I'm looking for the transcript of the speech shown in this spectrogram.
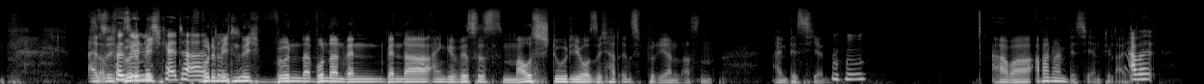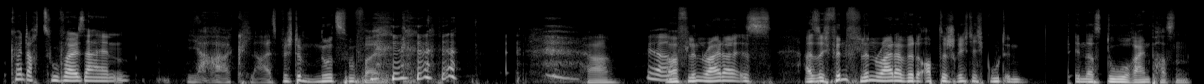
Also so ich würde mich, Persönlichkeit hat. würde mich nicht wunder- wundern, wenn, wenn da ein gewisses Mausstudio sich hat inspirieren lassen. Ein bisschen. Mhm. Aber, aber nur ein bisschen vielleicht. Aber könnte auch Zufall sein. ja, klar, ist bestimmt nur Zufall. ja. Ja. Aber Flynn Rider ist, also ich finde, Flynn Rider würde optisch richtig gut in, in das Duo reinpassen.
